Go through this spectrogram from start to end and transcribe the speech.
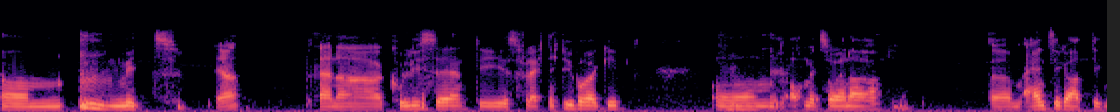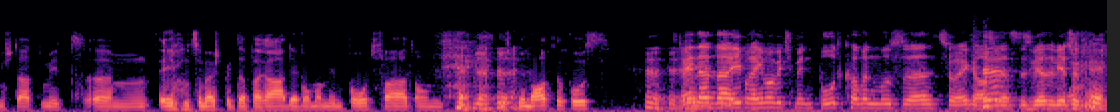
ähm, mit ja, einer Kulisse, die es vielleicht nicht überall gibt und auch mit so einer ähm, einzigartigen Stadt mit ähm, eben zum Beispiel der Parade, wo man mit dem Boot fährt und nicht mit dem Autobus. Wenn dann der Ibrahimovic mit dem Boot kommen muss äh, zu euch auswärts, das wird, wird schon geil.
